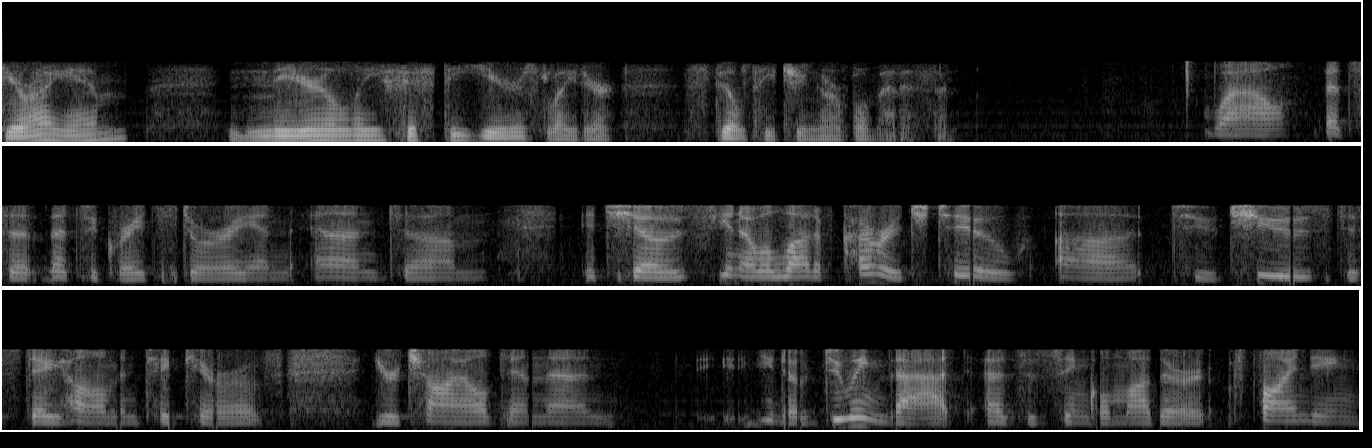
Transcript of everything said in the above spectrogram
here I am, nearly 50 years later, still teaching herbal medicine. Wow, that's a that's a great story, and and um, it shows you know a lot of courage too uh, to choose to stay home and take care of your child, and then you know doing that as a single mother, finding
